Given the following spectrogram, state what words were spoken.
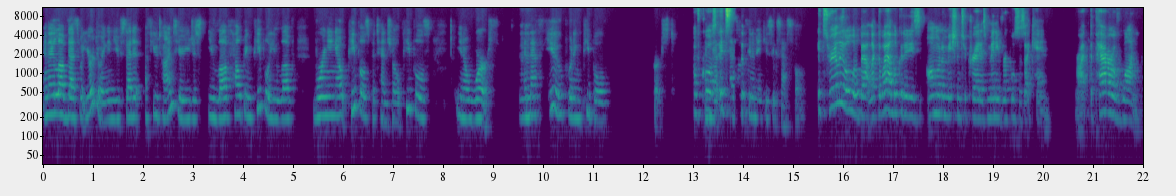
And I love that's what you're doing. And you've said it a few times here. You just, you love helping people. You love bringing out people's potential, people's, you know, worth. Mm-hmm. And that's you putting people first. Of course, that's, it's that's what's going to make you successful. It's really all about like the way I look at it is I'm on a mission to create as many ripples as I can, right? The power of one.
